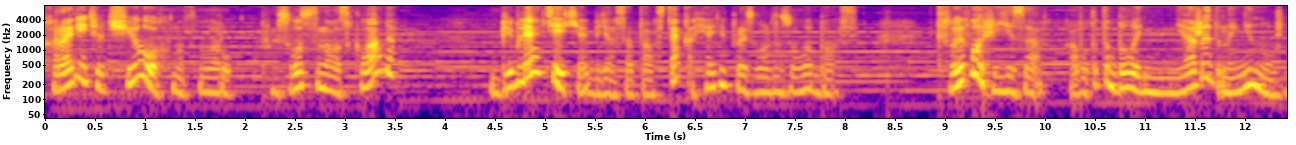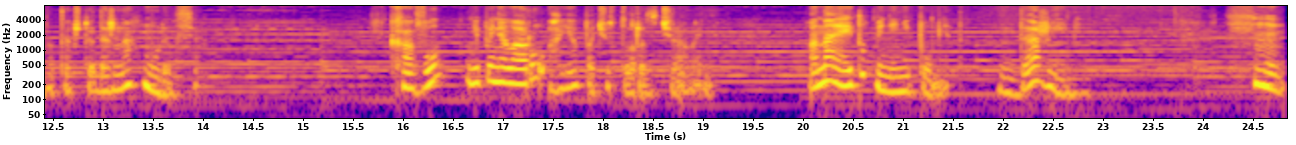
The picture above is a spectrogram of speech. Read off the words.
Хранитель чего? хмыкнула Ру. Производственного склада? библиотеки обиделся толстяк, а я непроизвольно заулыбалась. Твоего риза. А вот это было неожиданно и не нужно, так что я даже нахмурился. Кого? Не поняла Ру, а я почувствовала разочарование. Она и тут меня не помнит. Даже имени. Хм.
